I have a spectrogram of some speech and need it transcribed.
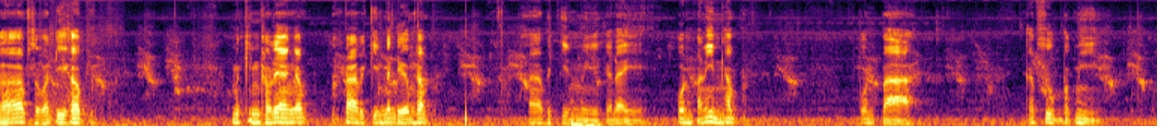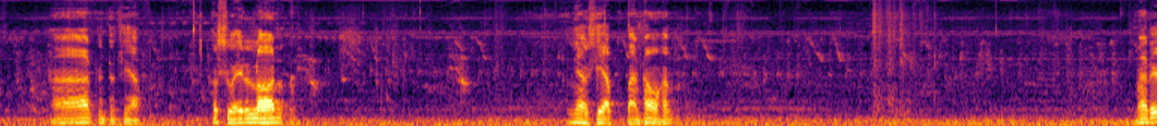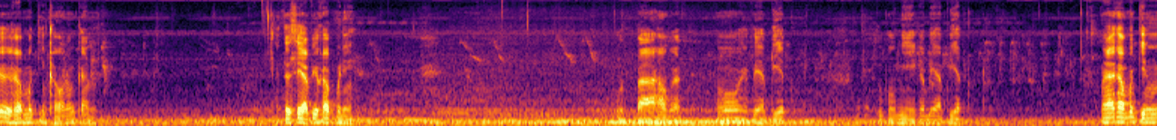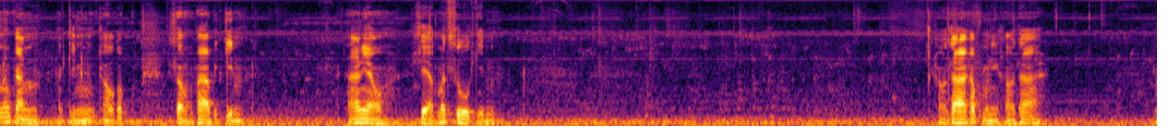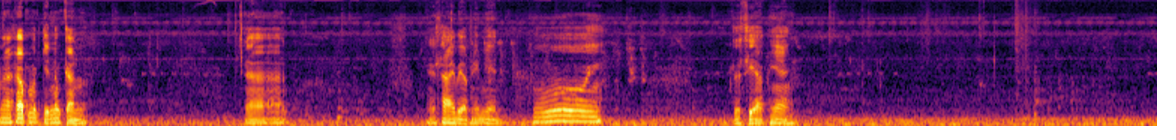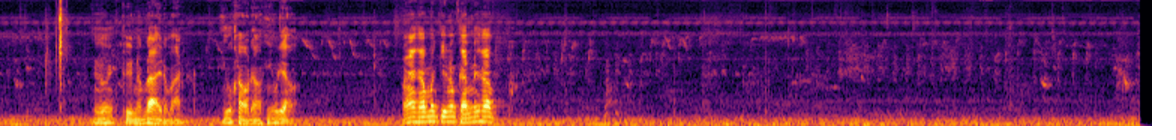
ครับสวัสดีครับ มากินข้าวแรงครับพาไปกินเหมือนเดิมครับพาไปกินมีก็ได้ปนปลานิ่นครับปนปลากับซุปบักหมี่อาเป็นตะเสียบก็สวยร้อนๆแนวเสียบปานเท่าครับ มาเด้อครับมากินข้าวน้ำกัน แต่แซ่บอยู่ครับวันนี้ปวดปลาเฮากันโอ้ยแบบเด็ดลูกมีก็แบบเด็ดมาครับมากินน้ำกันมากินเขาวก็ส่องผ้าไปกินหาแนวแซ่บมาสู้กินข้าวท่าครับวันนี้ข้าวท่า มาครับมากินน้ำกันอ่าทรายแบบเนียนๆโอ้ยจะเสียบแห้งเอ้ยคือน้ำลายตะบานหิวเข่าเดียวหิวเดียวมาครับมากินน้ำกันนะครับ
